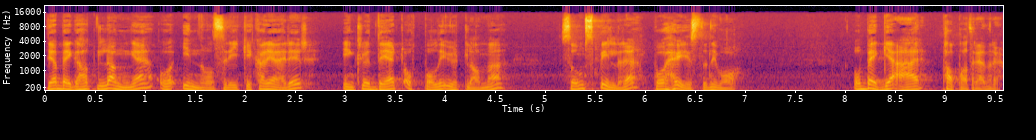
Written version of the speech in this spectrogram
De har begge hatt lange og innholdsrike karrierer, inkludert opphold i utlandet, som spillere på høyeste nivå. Og begge er pappatrenere.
